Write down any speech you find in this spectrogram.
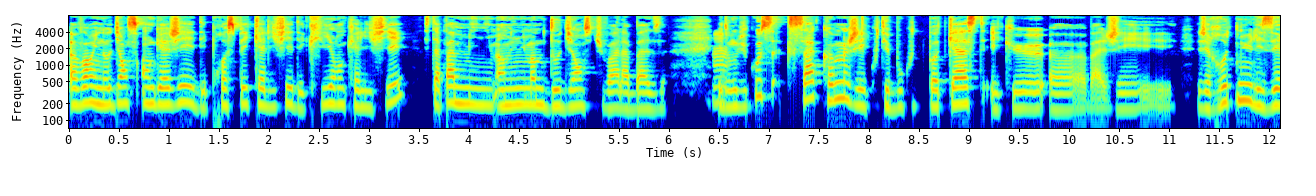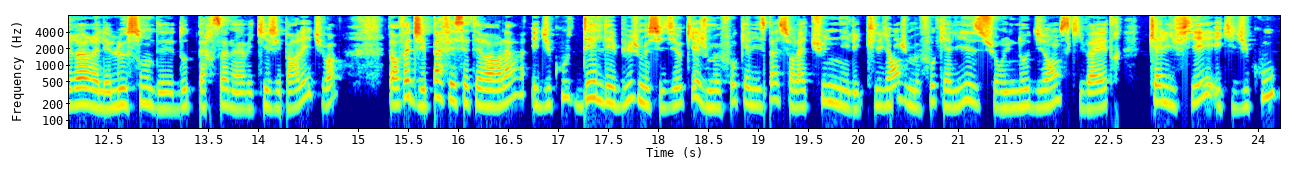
avoir une audience engagée et des prospects qualifiés, des clients qualifiés, si t'as pas un minimum d'audience, tu vois, à la base. Et mmh. donc, du coup, ça, comme j'ai écouté beaucoup de podcasts et que bah, j'ai j'ai retenu les erreurs et les leçons d'autres personnes avec qui j'ai parlé, tu vois. Bah, en fait, j'ai pas fait cette erreur-là. Et du coup, dès le début, je me suis dit, OK, je me focalise pas sur la thune ni les clients, je me focalise sur une audience qui va être qualifiée et qui, du coup,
